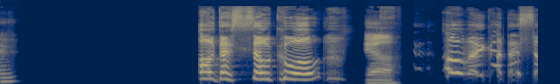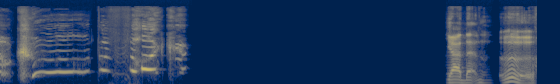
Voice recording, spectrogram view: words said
yeah. Oh, that's so cool. Yeah. Oh my god, that's so cool. What the fuck? Yeah, that ugh.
